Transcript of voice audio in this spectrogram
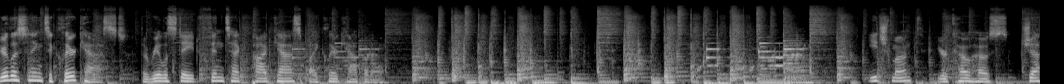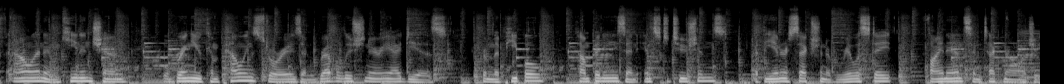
You're listening to Clearcast, the real estate fintech podcast by Clear Capital. Each month, your co hosts Jeff Allen and Keenan Chen will bring you compelling stories and revolutionary ideas from the people, companies, and institutions at the intersection of real estate, finance, and technology.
